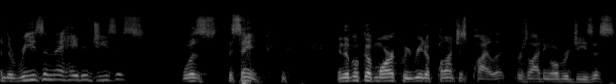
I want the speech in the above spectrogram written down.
And the reason they hated Jesus was the same. In the book of Mark, we read of Pontius Pilate presiding over Jesus.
